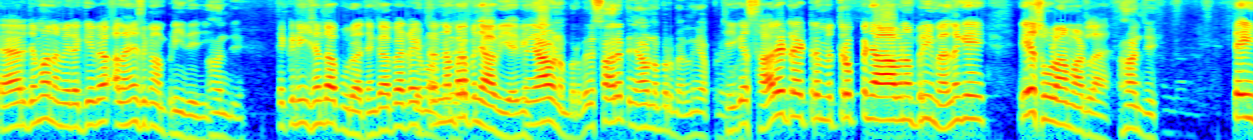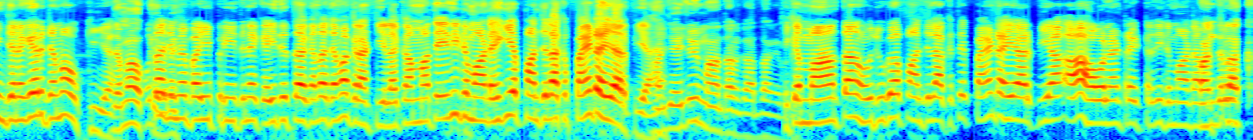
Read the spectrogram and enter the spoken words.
ਟਾਇਰ ਜਮਾ ਨਵੇਂ ਲੱਗੇ ਹੋਏ ਅਲਾਈਅੰਸ ਕੰਪਨੀ ਦੇ ਜੀ। ਹਾਂਜੀ। ਤੇ ਕੰਡੀਸ਼ਨ ਦਾ ਪੂਰਾ ਚੰਗਾ ਪਿਆ ਟਰੈਕਟਰ ਨੰਬਰ ਪੰਜਾਬ ਹੀ ਹੈ ਵੀ। 50 ਨੰਬਰ ਵੀਰੇ ਸਾਰੇ 50 ਨੰਬਰ ਮਿਲਣਗੇ ਆਪਣੇ ਠੀਕ ਹੈ ਸਾਰੇ ਟਰੈਕਟਰ ਮਿੱਤਰੋ ਪੰਜਾਬ ਨੰਬਰ ਹੀ ਮਿਲਣਗੇ। ਇਹ 16 ਮਾਡਲ ਹੈ ਹਾਂਜੀ। ਤੇ ਇੰਜਨ ਗੇਅਰ ਜਮਾ ਓਕੀ ਆ। ਉਹਦਾ ਜਿਵੇਂ ਬਾਈ। ਪ੍ਰੀਤ ਨੇ ਕਹੀ ਦਿੱਤਾ ਕਹਿੰਦਾ ਜਮਾ ਗਾਰੰਟੀ ਵਾਲਾ ਕੰਮ ਆ ਤੇ ਇਹਦੀ ਡਿਮਾਂਡ ਹੈਗੀ ਆ 5 ਲੱਖ 65000 ਰੁਪਿਆ ਹਾਂਜੀ ਇਹ ਜੋ ਵੀ ਮਾਨਤਾਨ ਕਰ ਦਾਂਗੇ ਠੀਕ ਹੈ ਮਾਨਤਨ ਹੋ ਜਾਊਗਾ 5 ਲੱਖ ਤੇ 65000 ਰੁਪਿਆ ਆ ਹੌਲੈਂਡ ਟਰੈਕਟਰ ਦੀ ਡਿਮਾਂਡ ਆ 5 ਲੱਖ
